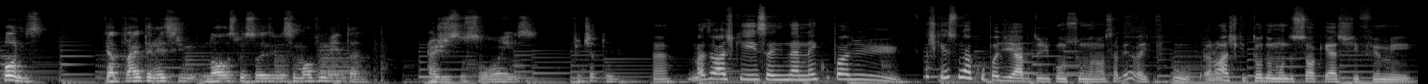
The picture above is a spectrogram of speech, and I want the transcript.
por isso. Que atrai interesse de novas pessoas e você movimenta as discussões, frente a tudo. É. Mas eu acho que isso aí não é nem culpa de. Acho que isso não é culpa de hábito de consumo, não, sabia, velho? Tipo, eu não acho que todo mundo só quer assistir filme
